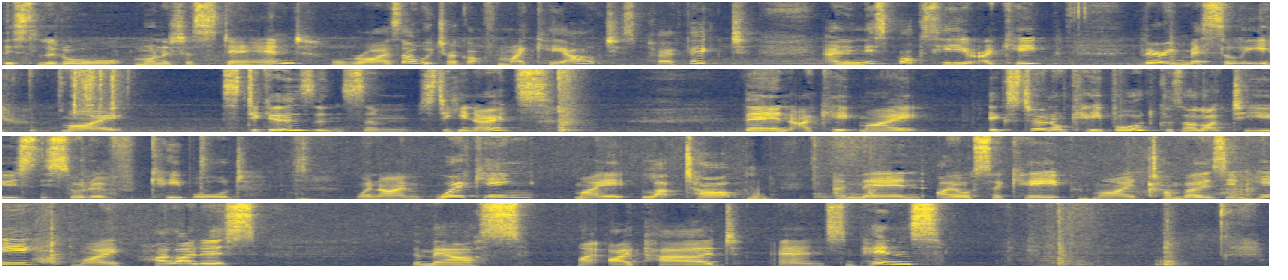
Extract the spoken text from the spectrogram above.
this little monitor stand or riser which I got from Ikea which is perfect. And in this box here I keep very messily my stickers and some sticky notes. Then I keep my external keyboard because I like to use this sort of keyboard when I'm working my laptop and then I also keep my Tombows in here my highlighters the mouse my iPad and some pens.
